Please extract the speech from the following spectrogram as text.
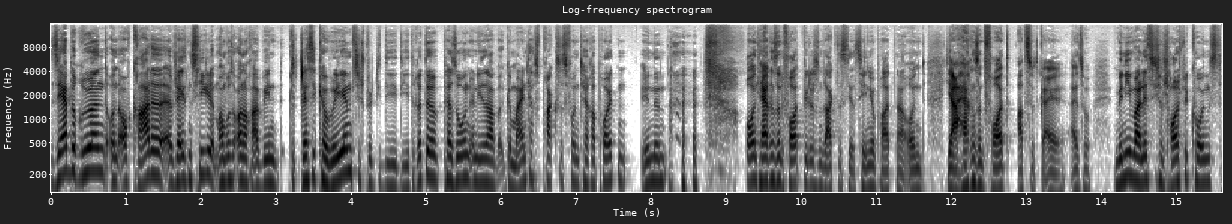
Sehr berührend und auch gerade äh, Jason Siegel, man muss auch noch erwähnen, Jessica Williams, die spielt die, die, dritte Person in dieser Gemeinschaftspraxis von Therapeuten innen. und Harrison Ford, wie du schon sagtest, der Seniorpartner. Und ja, Harrison Ford, absolut geil. Also minimalistische Schauspielkunst,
